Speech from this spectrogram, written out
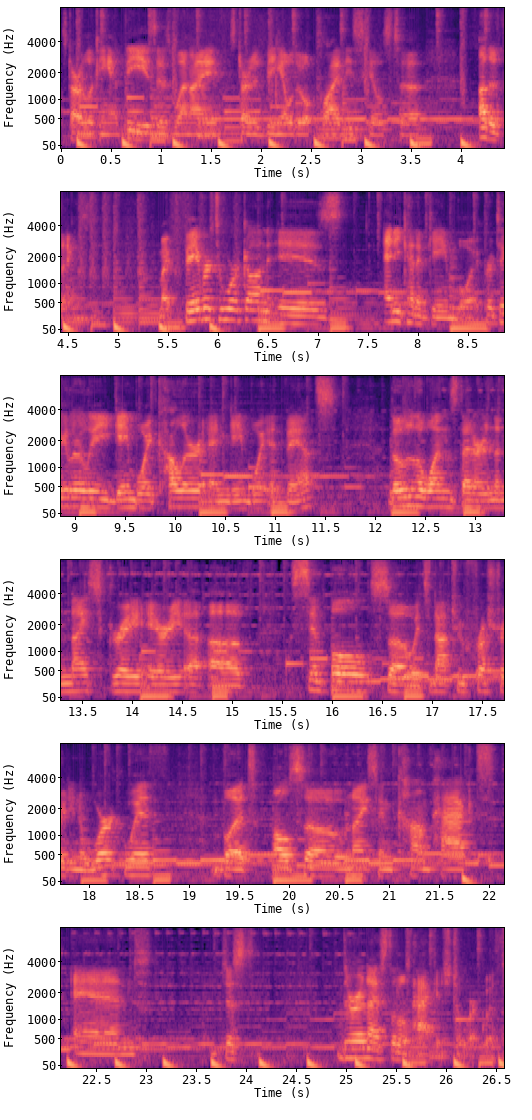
start looking at these is when I started being able to apply these skills to other things. My favorite to work on is any kind of Game Boy, particularly Game Boy Color and Game Boy Advance. Those are the ones that are in the nice gray area of simple, so it's not too frustrating to work with, but also nice and compact and just they're a nice little package to work with.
